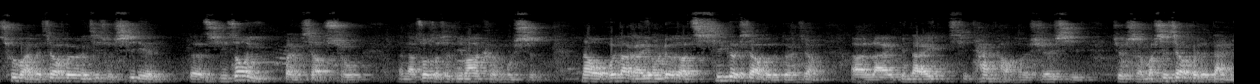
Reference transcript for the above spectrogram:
出版的教会论基础系列的其中一本小书。那作者是迪马可牧师。那我会大概用六到七个下午的短讲啊，来跟大家一起探讨和学习，就什么是教会的带领。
